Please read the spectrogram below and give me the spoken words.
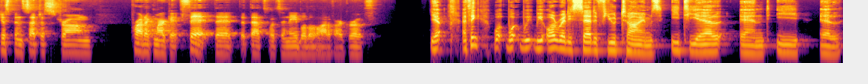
just been such a strong product market fit that, that that's what's enabled a lot of our growth. Yeah, I think what, what we, we already said a few times ETL and ELT.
